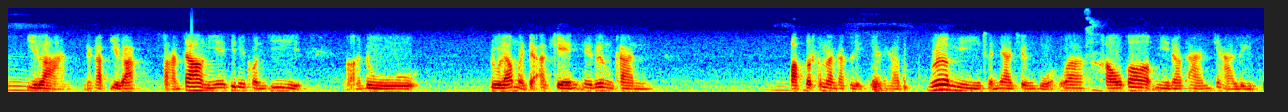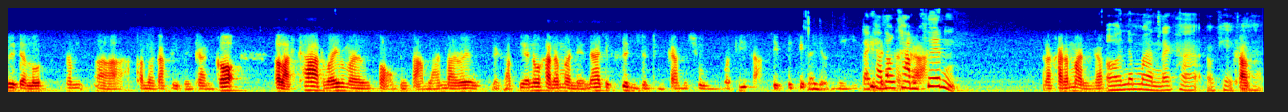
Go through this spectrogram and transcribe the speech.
อืมอิหร่านนะครับ อิรักสามเจ้านี้ที่เป็นคนที่เอ่อดูดูแล้วเหมือนจะอเกนในเรื่องของการปรับลดกำลังการผลิตเนี่ยนะครับ เริ่มมีสัญญาณเชิงบวกว่าค่ะเขาก็มีแนวทางที่จะหารือเพื่อจะลดน้ำอ่ากำลังการผลิตเหมือนกัน ก็ตลาดคาดไว้ประมาณสองถึงสามล้านบาร์เรลนะครับที่ราคาน้ำมันเนี่ยน่าจะขึ้นจนถึงการประชุมวันที่30พฤศจิกายนนี้แต่ค่าทองคำขึ้น ราคาน้ำมันครับอ๋อ น้ำมันนะคะ โอเคครับค่ะ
